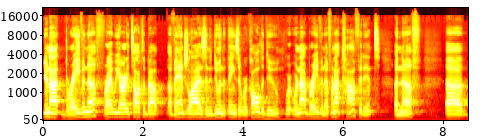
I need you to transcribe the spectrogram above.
You're not brave enough, right? We already talked about evangelizing and doing the things that we're called to do. We're, we're not brave enough. We're not confident enough. Uh,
